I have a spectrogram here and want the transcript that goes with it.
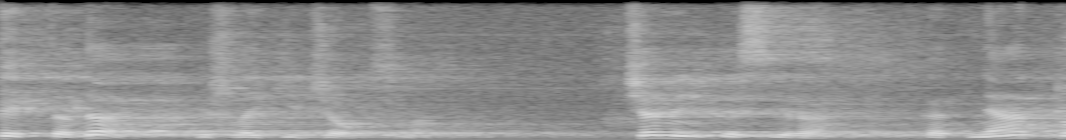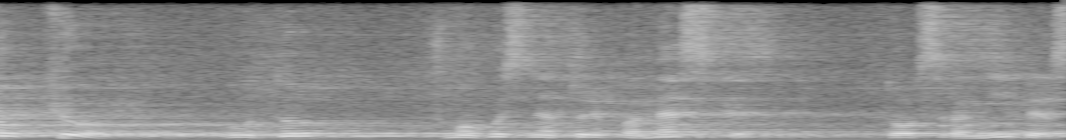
Kaip tada išlaikyti džiaugsmą? Čia mintis yra, kad net tokiu būdu žmogus neturi pamesti tos ramybės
